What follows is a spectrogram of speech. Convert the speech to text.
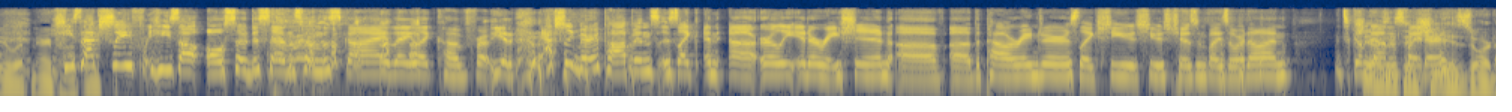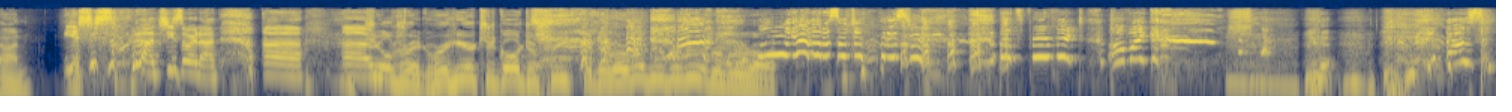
to do with Mary Poppins. Oh, He's actually he's also descends from the sky. they like come from you know. Actually, Mary Poppins is like an uh, early iteration of uh, the Power Rangers. Like she she was chosen by Zordon to come She, down and gonna say fight her. she is Zordon. Yeah, she's Zordon. She's Zordon. Uh, Children, we're here to go defeat the. That's perfect. Oh my god. that was,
